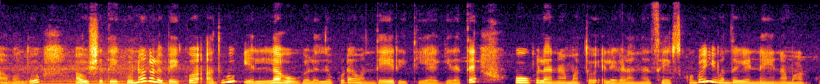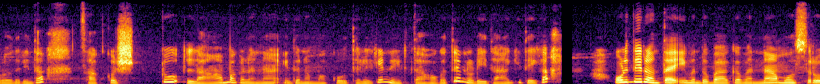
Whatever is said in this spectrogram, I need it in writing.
ಆ, ಒಂದು ಔಷಧಿ ಗುಣಗಳು ಬೇಕು, ಅದು ಎಲ್ಲ ಹೂಗಳಲ್ಲೂ ಕೂಡ ಒಂದೇ ರೀತಿಯಾಗಿರುತ್ತೆ. ಹೂಗಳನ್ನು ಮತ್ತು ಎಲೆಗಳನ್ನು ಸೇರಿಸ್ಕೊಂಡು ಈ ಒಂದು ಎಣ್ಣೆಯನ್ನು ಮಾಡ್ಕೊಳ್ಳೋದ್ರಿಂದ ಸಾಕಷ್ಟು ಲಾಭಗಳನ್ನು ಇದು ನಮ್ಮ ಕೂದಲಿಗೆ ನೀಡ್ತಾ ಹೋಗುತ್ತೆ. ನೋಡಿ, ಇದಾಗಿದೆ ಈಗ. ಉಳಿದಿರೋಂಥ ಈ ಒಂದು ಭಾಗವನ್ನು ಮೊಸರು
